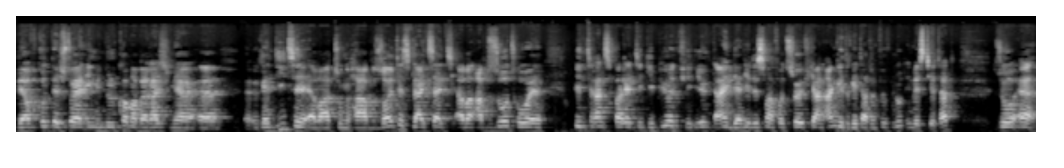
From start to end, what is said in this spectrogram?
wer aufgrund der Steuern irgendwie 0, Bereich mehr äh, Renditeerwartungen haben solltest, gleichzeitig aber absurd hohe intransparente Gebühren für irgendeinen, der dir das mal vor zwölf Jahren angedreht hat und fünf Minuten investiert hat. So, äh,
